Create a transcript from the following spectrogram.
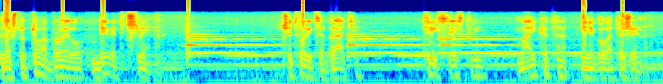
зашто тоа броело девет члена. Четворица браќа, три сестри, мајката и неговата жена.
